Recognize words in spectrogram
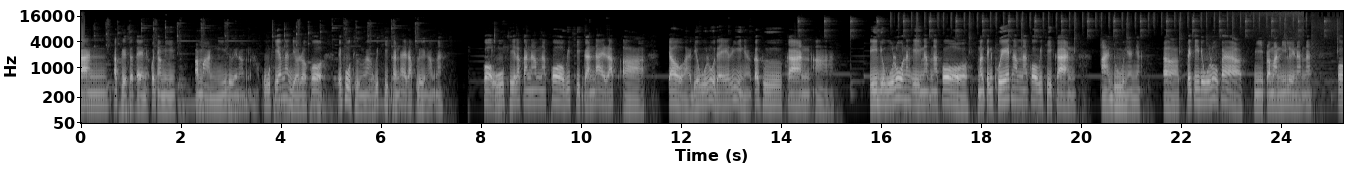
การอัปเกรดสแตนเนี่ยก็จะมีประมาณนี้เลยนะโอเคนะเดี๋ยวเราก็ไปพูดถึงอ่าวิธีการได้รับเลยนะนะ ก็โอเคแล้วกันนะนะก็วิธีการได้รับเจ้าเดียวโวโลไดอารี่เนี่ยก็คือการตีเดียวโวโลนั่นเองนะนะก็มันเป็นเควสนะนะก็วิธีการดูเนี่ยเนี่ยไปตีเดียวโวโลก็มีประมาณนี้เลยนะนะก็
